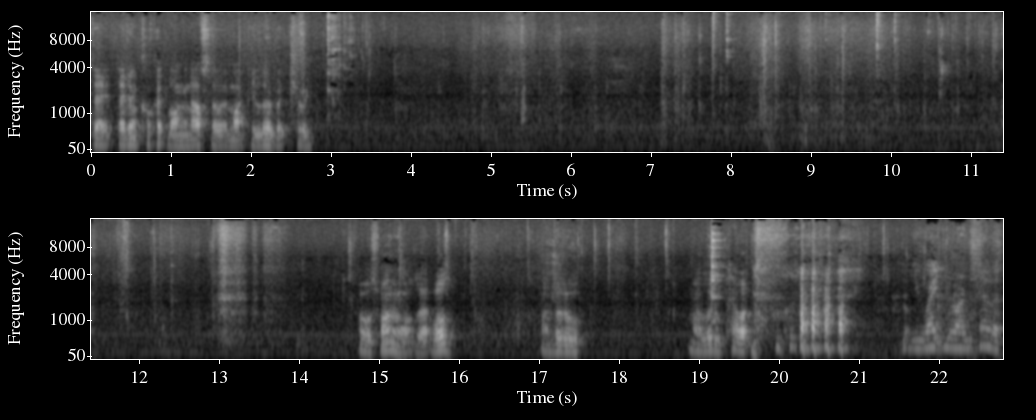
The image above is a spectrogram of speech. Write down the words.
that they don't cook it long enough so it might be a little bit chewy. I was wondering what that was. My little, my little pellet. you ate your own pellet.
